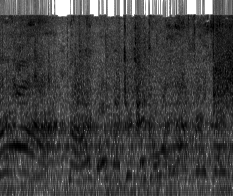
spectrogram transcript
I won't let you take away everything!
